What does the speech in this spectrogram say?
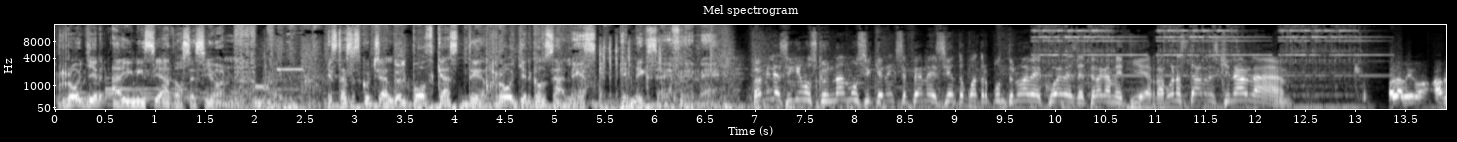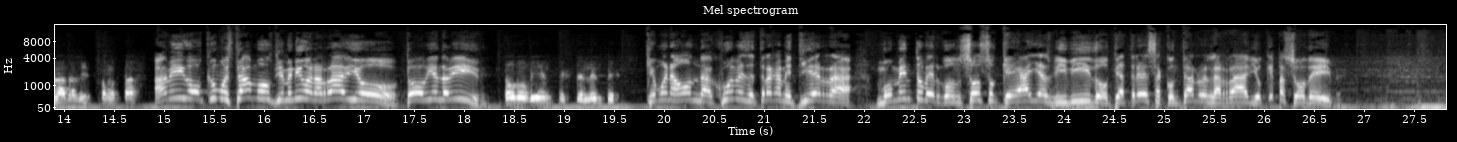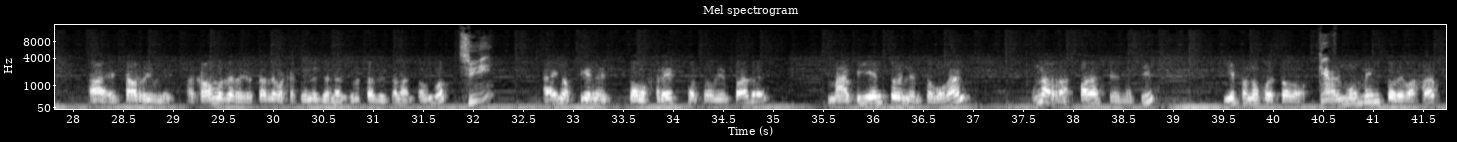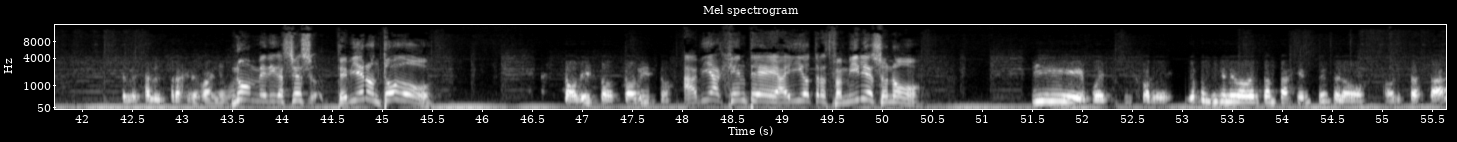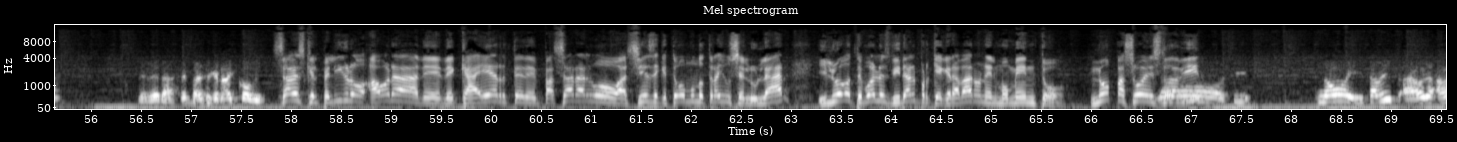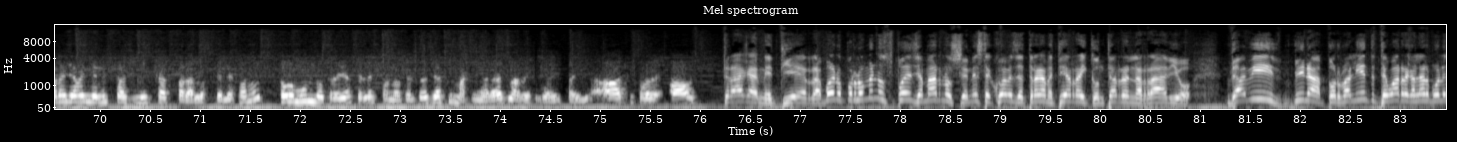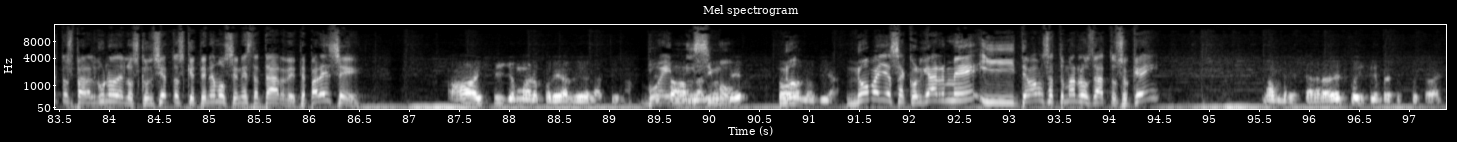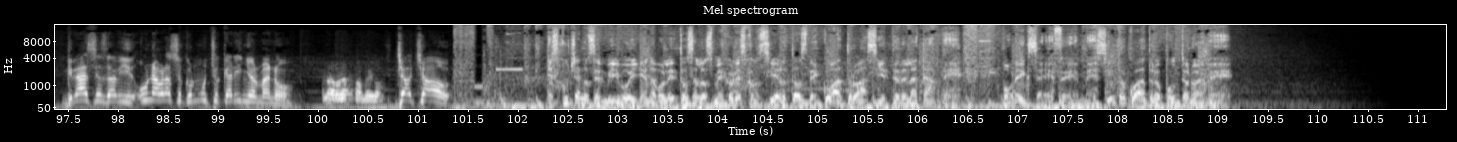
Roger ha iniciado sesión. Estás escuchando el podcast de Roger González en Exa FM. Familia, seguimos con más música en XFM 104.9, jueves de Trágame Tierra. Buenas tardes, ¿quién habla? Hola amigo, habla David, ¿cómo estás? Amigo, ¿cómo estamos? Bienvenido a la radio. ¿Todo bien, David? Todo bien, excelente. Qué buena onda, jueves de Trágame Tierra. Momento vergonzoso que hayas vivido. ¿Te atreves a contarlo en la radio? ¿Qué pasó, Dave? Ah, está horrible. Acabamos de regresar de vacaciones de las grutas de Talantongo. ¿Sí? Ahí nos tienes todo fresco, todo bien padre. Me aviento en el tobogán, unas raspadas que me metí, y eso no fue todo. ¿Qué? Al momento de bajar, se me sale el traje de baño. güey. No me digas eso. ¿Te vieron todo? Todito, todito. ¿Había gente ahí, otras familias o no? Sí, pues, híjole. Yo pensé que no iba a haber tanta gente, pero ahorita está. ¿Eh? parece que no hay COVID. Sabes que el peligro ahora de, de caerte, de pasar algo así es de que todo el mundo trae un celular y luego te vuelves viral porque grabaron el momento. ¿No pasó esto, David? No, sí. No, y sabes, ahora, ahora ya venden estas micas para los teléfonos. Todo el mundo traía teléfonos, entonces ya te imaginarás la vergüenza. Y, ah, así como de, ah, Trágame tierra. Bueno, por lo menos puedes llamarnos en este jueves de Trágame tierra y contarlo en la radio. David, mira, por valiente te voy a regalar boletos para alguno de los conciertos que tenemos en esta tarde. ¿Te parece? Ay, sí, yo muero por ir al Vive Latino. Buenísimo. Todos No, los días. no vayas a colgarme y te vamos a tomar los datos, ¿ok? No, hombre, te agradezco y siempre te escucho, ¿eh? Gracias, David. Un abrazo con mucho cariño, hermano. Un abrazo, amigo. Chao, chao. Escúchanos en vivo y gana boletos a los mejores conciertos de 4 a 7 de la tarde por Exa FM 104.9.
